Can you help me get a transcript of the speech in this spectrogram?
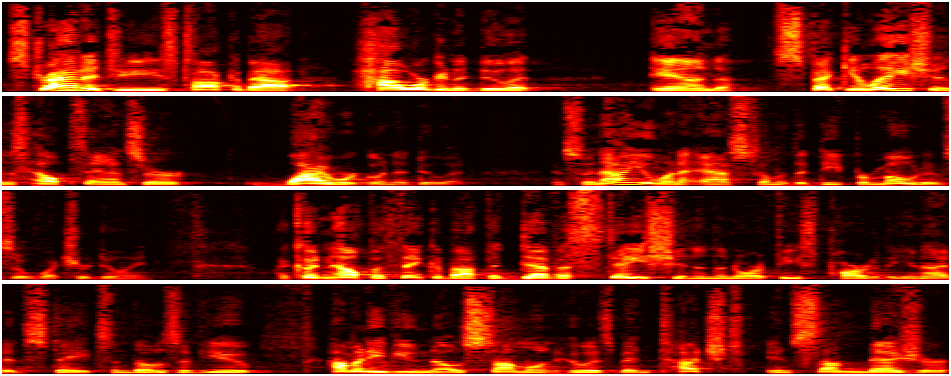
Strategies talk about how we're going to do it and speculations helps answer why we're going to do it. And so now you want to ask some of the deeper motives of what you're doing. I couldn't help but think about the devastation in the northeast part of the United States. And those of you, how many of you know someone who has been touched in some measure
